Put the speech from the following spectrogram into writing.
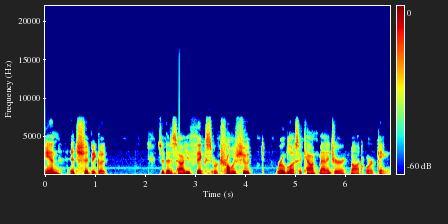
and it should be good. So that is how you fix or troubleshoot Roblox account manager not working.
